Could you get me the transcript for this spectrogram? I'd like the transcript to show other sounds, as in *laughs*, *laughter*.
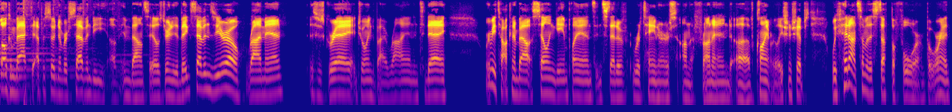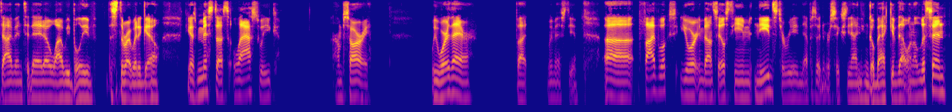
Welcome back to episode number 70 of Inbound Sales Journey, the big 7-0. Ryan, man. This is Greg, joined by Ryan, and today we're going to be talking about selling game plans instead of retainers on the front end of client relationships. We've hit on some of this stuff before, but we're going to dive in today to why we believe this is the right way to go. If you guys missed us last week, I'm sorry. We were there, but we missed you. Uh, five books your inbound sales team needs to read. Episode number 69. You can go back, give that one a listen.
